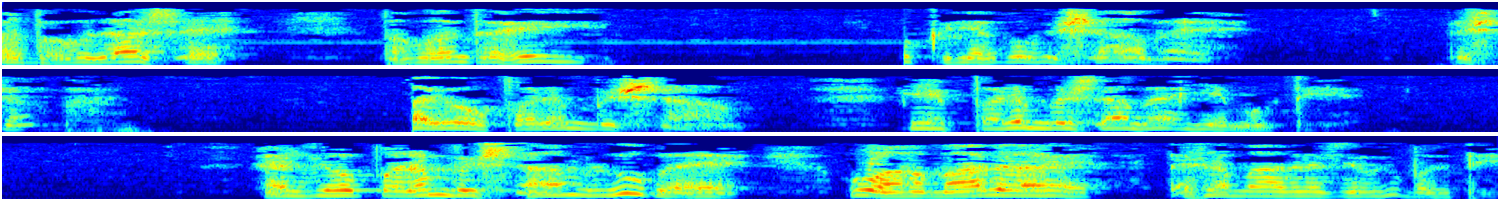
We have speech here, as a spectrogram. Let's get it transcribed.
और भगवदास है। भगवान तो है ही। तो क्रिया को विश्राम है। विश्राम पर आयो परम विश्राम ये परम विश्राम है, ये मुक्ति है। जो परम विश्राम रूप है, वो हमारा है, ऐसा मानने से होगी भक्ति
